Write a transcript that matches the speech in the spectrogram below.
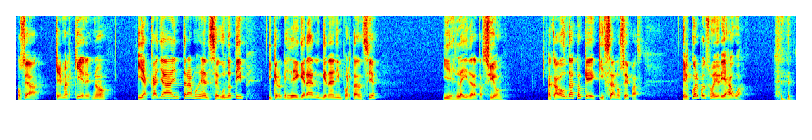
O sea, ¿qué más quieres, no? Y acá ya entramos en el segundo tip y creo que es de gran, gran importancia y es la hidratación. Acaba un dato que quizá no sepas. El cuerpo en su mayoría es agua.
